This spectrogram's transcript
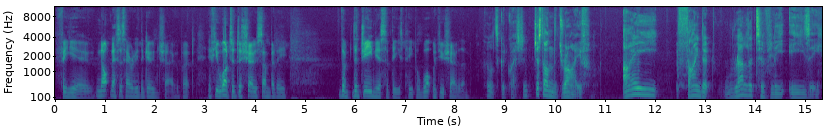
for you? Not necessarily the Goon Show, but if you wanted to show somebody the the genius of these people, what would you show them? Oh, that's a good question. Just on the drive, I find it relatively easy.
